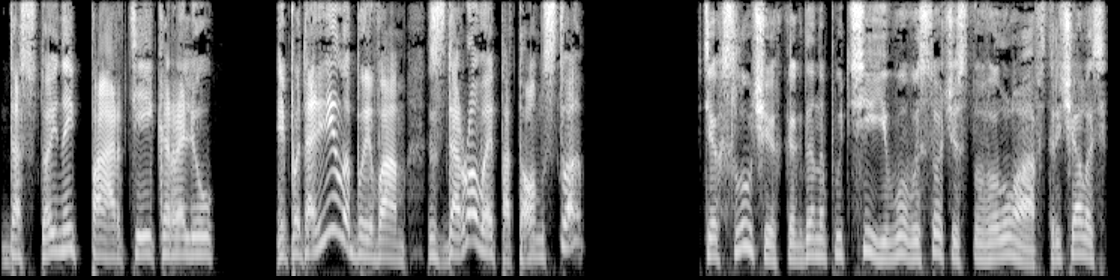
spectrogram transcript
достойной партии королю и подарила бы вам здоровое потомство, в тех случаях, когда на пути его высочества Валуа встречалось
